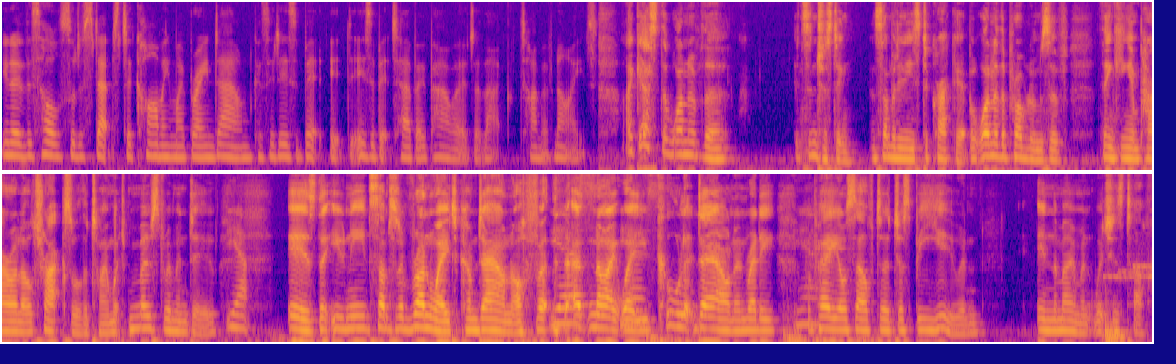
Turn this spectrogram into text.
You know, this whole sort of steps to calming my brain down because it is a bit, it is a bit turbo powered at that time of night. I guess the one of the it's interesting and somebody needs to crack it, but one of the problems of thinking in parallel tracks all the time, which most women do, Yeah. is that you need some sort of runway to come down off at, Yes, at night where you cool it down and ready prepare yourself to just be you and in the moment, which is tough.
